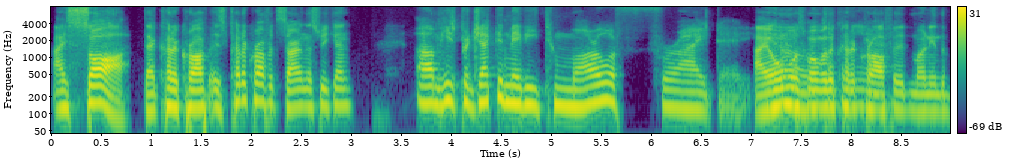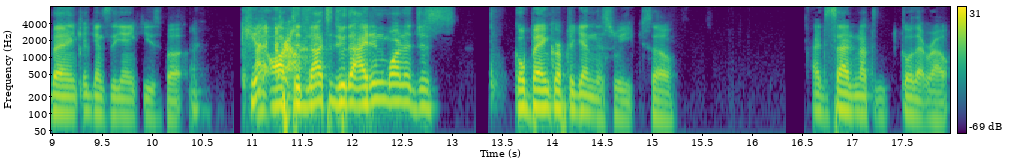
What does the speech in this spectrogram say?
I saw that Kutter Crawford is Kutter Crawford starting this weekend. Um, he's projected maybe tomorrow or Friday. I almost know, went with a it's up in Kutter. Crawford money in the bank against the Yankees, but I opted Crawford. not to do that. I didn't want to just go bankrupt again this week, so I decided not to go that route.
